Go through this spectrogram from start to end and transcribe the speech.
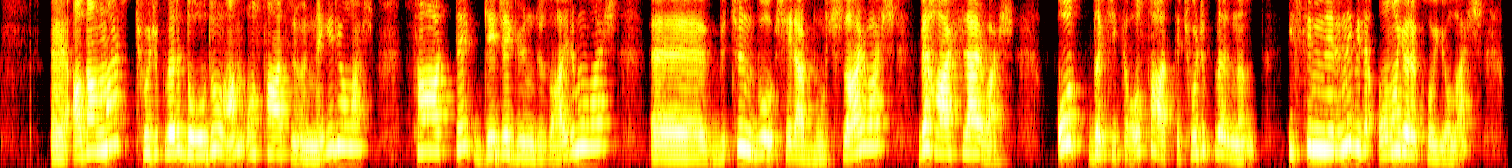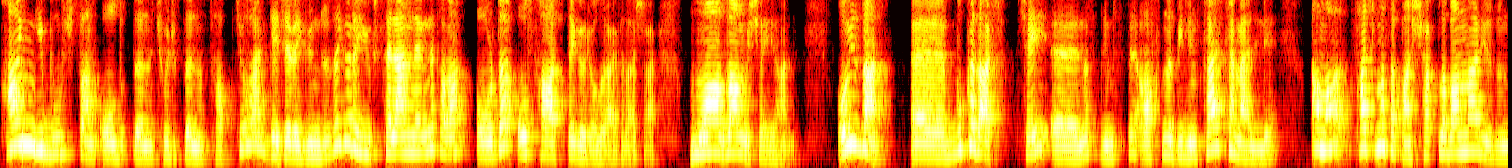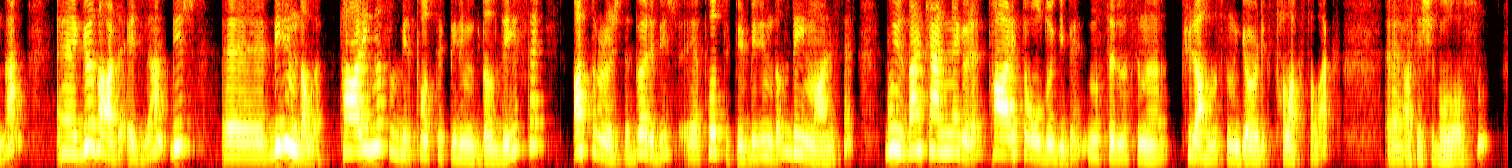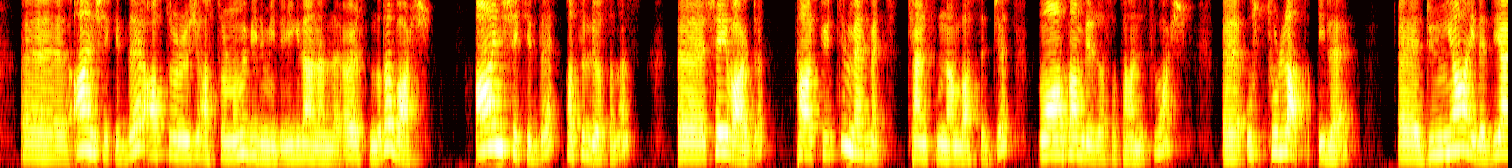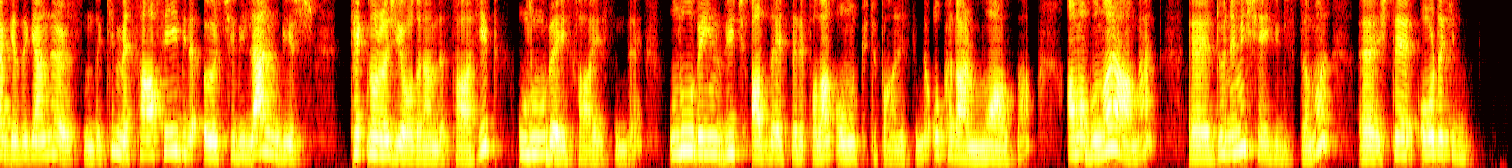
E, adamlar çocukları doğduğu an o saatin önüne geliyorlar. Saatte gece gündüz ayrımı var. E, bütün bu şeyler burçlar var ve harfler var. O dakika o saatte çocuklarının isimlerini bile ona göre koyuyorlar. Hangi burçtan olduklarını çocuklarını saptıyorlar. Gece ve gündüze göre yükselenlerini falan orada o saatte görüyorlar arkadaşlar. Muazzam bir şey yani. O yüzden e, bu kadar şey e, nasıl diyeyim size aslında bilimsel temelli ama saçma sapan şaklabanlar yüzünden e, göz ardı edilen bir e, bilim dalı. Tarih nasıl bir pozitif bilim dalı değilse astrolojide böyle bir e, pozitif bir bilim dalı değil maalesef. Bu yüzden kendine göre tarihte olduğu gibi Mısırlısını, külahlısını gördük salak salak. E, ateşi bol olsun. E, aynı şekilde astroloji, astronomi bilimiyle ilgilenenler arasında da var. Aynı şekilde hatırlıyorsanız e, şey vardı. Takiyüddin Mehmet kendisinden bahsedeceğiz. Muazzam bir rasathanesi var. E, Usturlap ile e, dünya ile diğer gezegenler arasındaki mesafeyi bile ölçebilen bir teknolojiye o dönemde sahip. Ulu Bey sayesinde. Ulu Bey'in Ziç adlı eseri falan onun kütüphanesinde. O kadar muazzam. Ama buna rağmen e, dönemin Şeyhülislam'ı e, işte oradaki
